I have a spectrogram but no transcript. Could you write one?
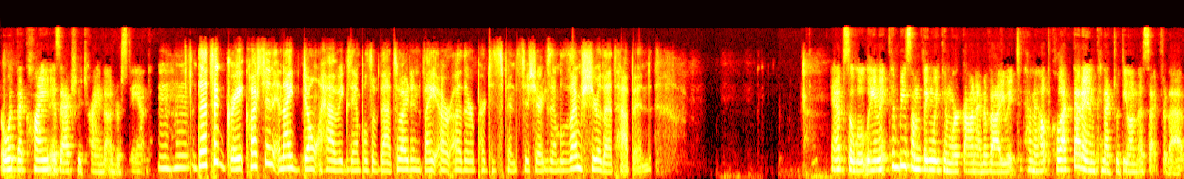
or what the client is actually trying to understand? Mm-hmm. That's a great question, and I don't have examples of that. So I'd invite our other participants to share examples. I'm sure that's happened. Absolutely, and it can be something we can work on and evaluate to kind of help collect that and connect with you on the site for that.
